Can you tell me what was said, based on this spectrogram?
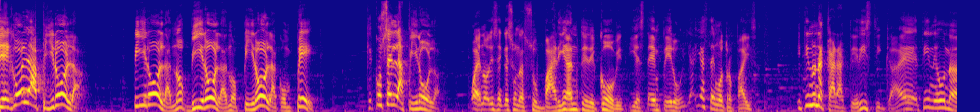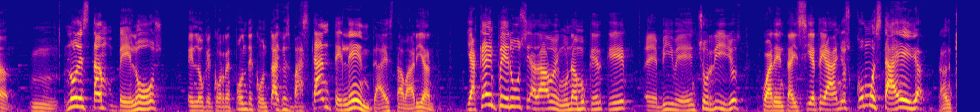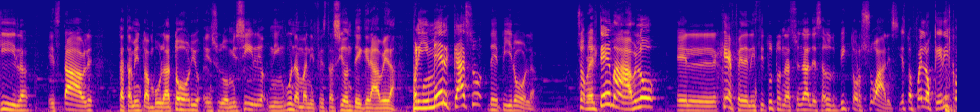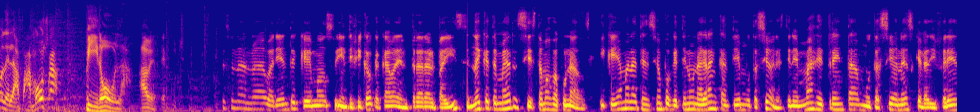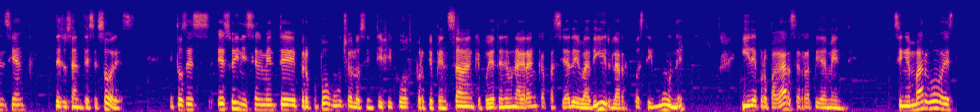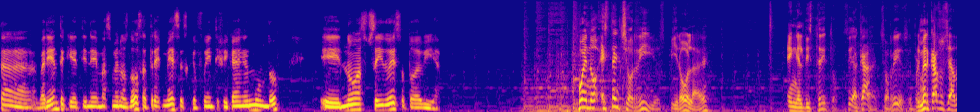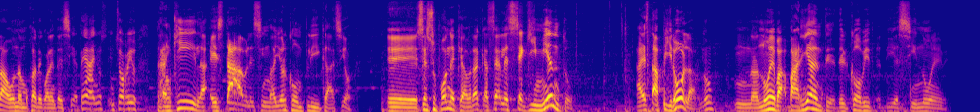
Llegó la pirola. Pirola, no virola, no, pirola con P. ¿Qué cosa es la pirola? Bueno, dicen que es una subvariante de COVID y está en Perú, ya, ya está en otros países. Y tiene una característica, eh, tiene una... mm, no es tan veloz en lo que corresponde contagio, es bastante lenta esta variante. Y acá en Perú se ha dado en una mujer que eh, vive en Chorrillos, 47 años. ¿Cómo está ella? Tranquila, estable, tratamiento ambulatorio en su domicilio, ninguna manifestación de gravedad. Primer caso de pirola. Sobre el tema habló el jefe del Instituto Nacional de Salud, Víctor Suárez. Y esto fue lo que dijo de la famosa pirola. A ver, escuchen. Es una nueva variante que hemos identificado que acaba de entrar al país. No hay que temer si estamos vacunados y que llama la atención porque tiene una gran cantidad de mutaciones. Tiene más de 30 mutaciones que la diferencian de sus antecesores. Entonces, eso inicialmente preocupó mucho a los científicos porque pensaban que podía tener una gran capacidad de evadir la respuesta inmune y de propagarse rápidamente. Sin embargo, esta variante que ya tiene más o menos dos a tres meses que fue identificada en el mundo, eh, no ha sucedido eso todavía. Bueno, está en Chorrillos, pirola, ¿eh? En el distrito, sí, acá, en Chorrillos. El primer caso se ha dado a una mujer de 47 años en Chorrillos, tranquila, estable, sin mayor complicación. Eh, se supone que habrá que hacerle seguimiento a esta pirola, ¿no? Una nueva variante del COVID-19.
